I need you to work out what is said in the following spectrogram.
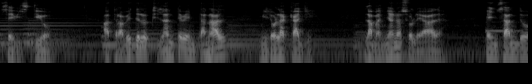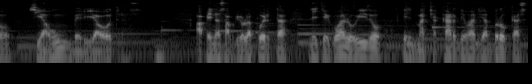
Se vistió. A través del oscilante ventanal miró la calle, la mañana soleada, pensando si aún vería otras. Apenas abrió la puerta, le llegó al oído el machacar de varias brocas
